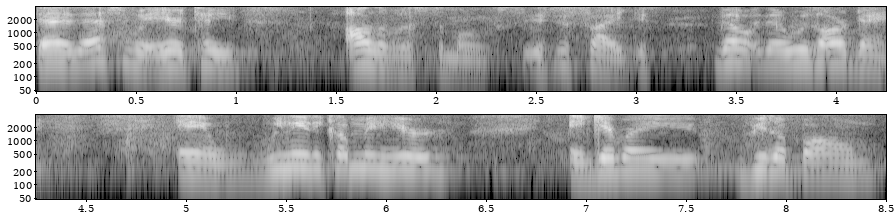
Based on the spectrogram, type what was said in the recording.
that that's what irritates all of us the most. It's just like it's, that, that was our game, and we need to come in here and get ready to beat up on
